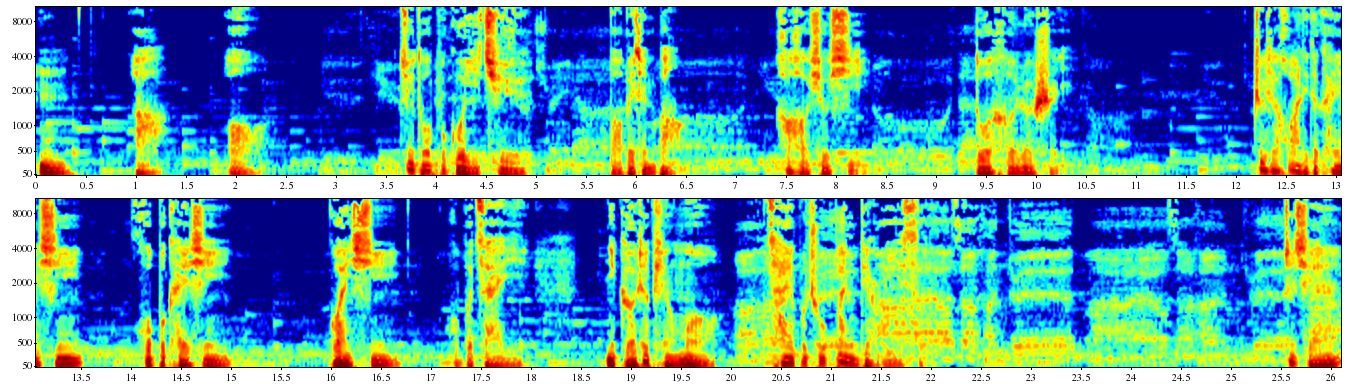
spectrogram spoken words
嗯，啊，哦，最多不过一句“宝贝真棒，好好休息，多喝热水”。这些话里的开心或不开心，关心或不在意，你隔着屏幕。猜不出半点意思。之前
